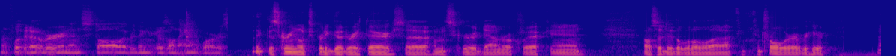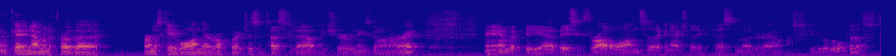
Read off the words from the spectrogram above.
I'm gonna flip it over and install everything that goes on the handlebars. I think the screen looks pretty good right there so I'm gonna screw it down real quick and also do the little uh, controller over here. Okay, now I'm going to throw the harness cable on there real quick just to test it out, make sure everything's going all right. And with the uh, basic throttle on so I can actually test the motor out. Let's give it a little test.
